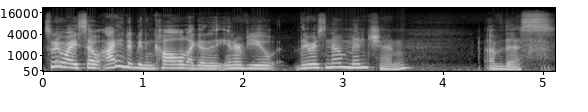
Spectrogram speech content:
so anyway, so I end up getting called. I go to the interview. There is no mention of this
